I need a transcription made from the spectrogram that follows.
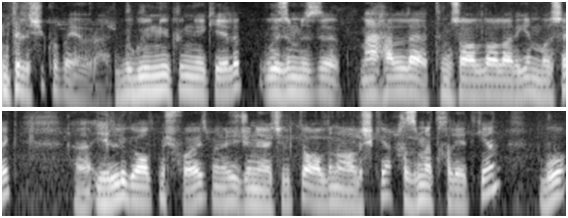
intilishi ko'payaveradi bugungi kunga kelib o'zimizni mahalla timsolida oladigan bo'lsak e, ellik oltmish foiz mana shu jinoyatchilikni oldini olishga xizmat qilayotgan bu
